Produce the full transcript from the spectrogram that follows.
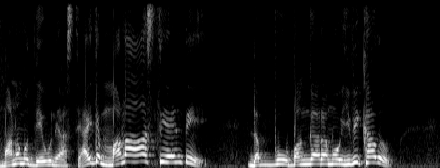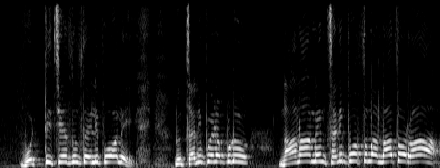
మనము దేవుని ఆస్తి. అయితే మన ఆస్తి ఏంటి? డబ్బు బంగారము ఇవి కాదు. ఒట్టి చేతులతో వెళ్ళిపోవాలి. నువ్వు చనిపోయినప్పుడు నానా నేను చనిపోతున్నా నాతో రా.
